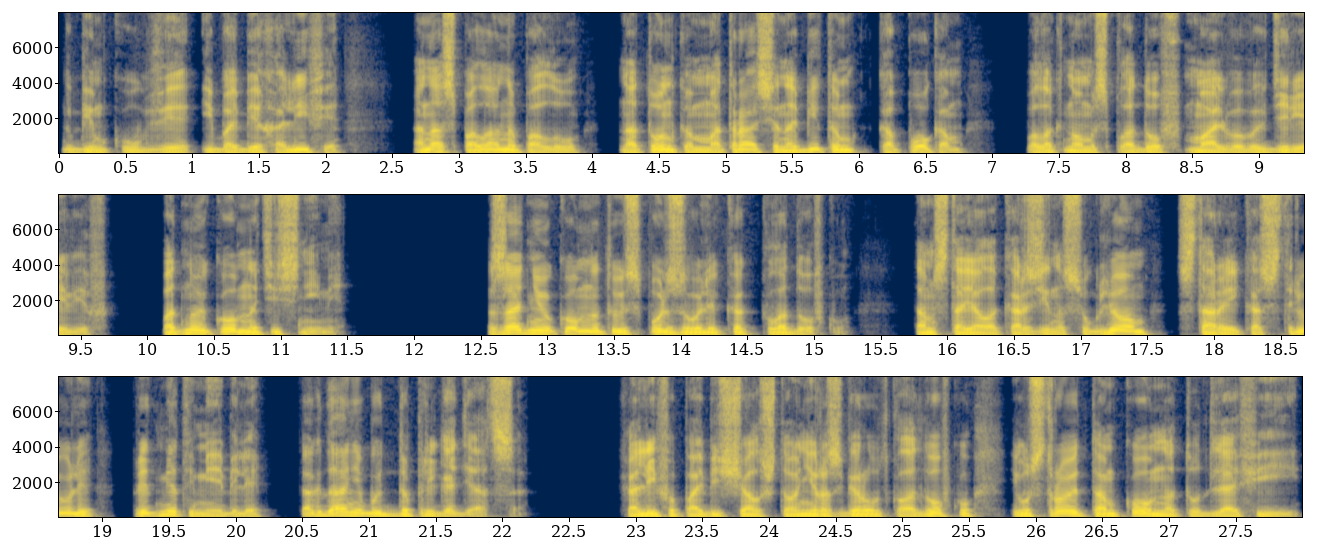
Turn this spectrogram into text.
к Бимкубве и Бабе Халифе, она спала на полу, на тонком матрасе, набитом капоком, волокном из плодов мальвовых деревьев, в одной комнате с ними. Заднюю комнату использовали как кладовку. Там стояла корзина с углем, старые кастрюли, предметы мебели. Когда-нибудь да пригодятся. Халифа пообещал, что они разберут кладовку и устроят там комнату для Афии.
